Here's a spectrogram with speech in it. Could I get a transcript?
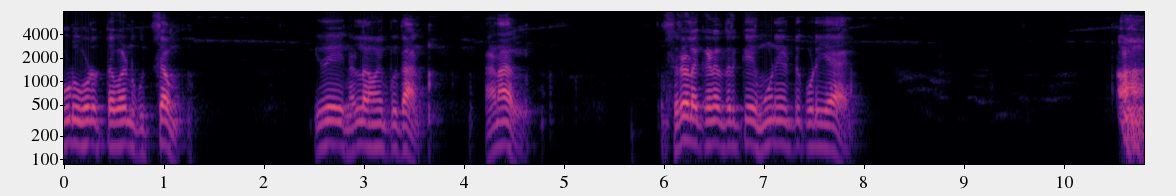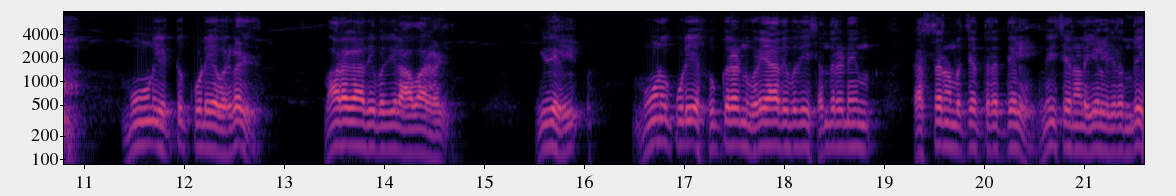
ஊடு கொடுத்தவன் உச்சம். இது நல்ல அமைப்பு தான். ஆனால் சிறலக்கணத்திற்கு மூணு எட்டுக்கூடிய மூணு எட்டுக்கூடியவர்கள் மாரகாதிபதியில் ஆவார்கள். இதில் மூணு கூடிய சுக்கிரன் விரையாதிபதி சந்திரனின் கஸ்தர நட்சத்திரத்தில் நீச்ச நிலையில் இருந்து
